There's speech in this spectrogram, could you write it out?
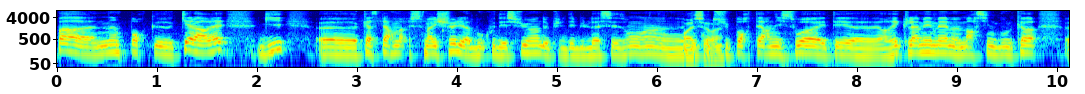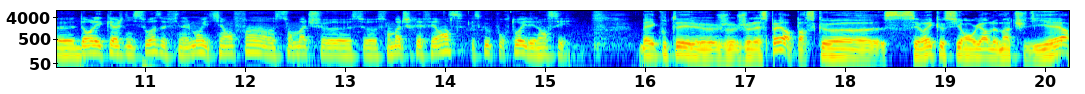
pas n'importe quel arrêt. Guy, Kasper Schmeichel, il a beaucoup déçu hein, depuis le début de la saison. Ouais, beaucoup de supporters niçois étaient euh, réclamé même Marcin Bulka euh, dans les cages niçoises. Finalement, il tient enfin son match, euh, son match référence. Est-ce que pour toi, il est lancé? Ben écoutez, je, l'espère parce que c'est vrai que si on regarde le match d'hier,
